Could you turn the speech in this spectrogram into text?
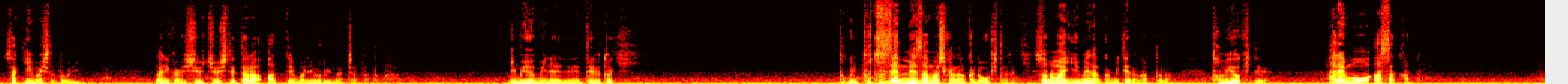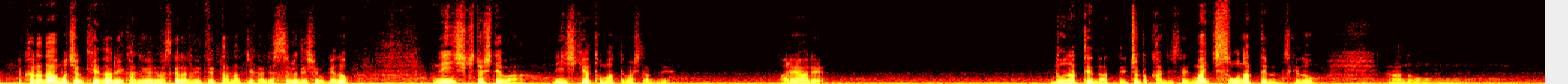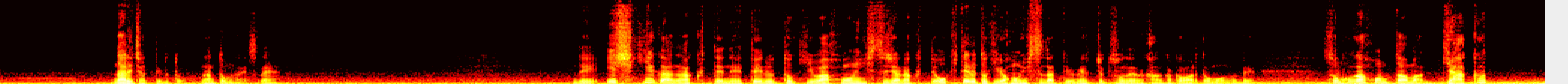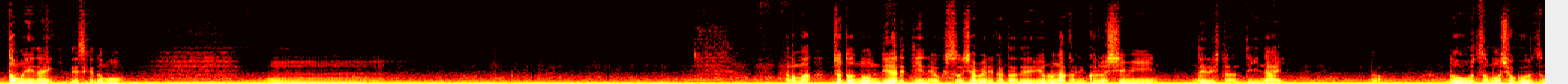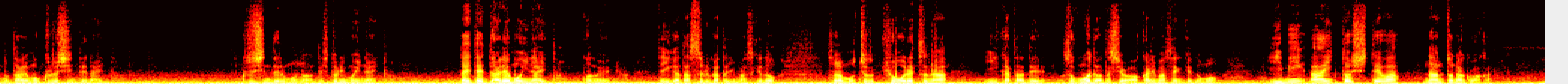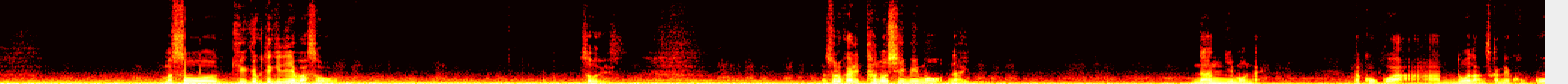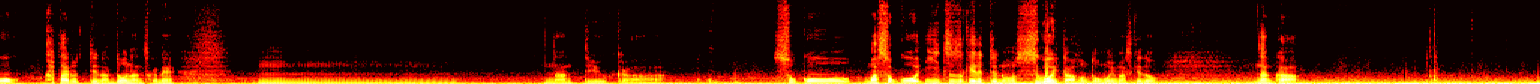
さっき言いました通り何かに集中してたらあっという間に夜になっちゃったとか夢を見ないで寝てる時特に突然目覚ましかなんかで起きた時その前夢なんか見てなかったら飛び起きてあれもう朝かと。体はもちろん気だるい感じがありますから寝てたなっていう感じはするでしょうけど認識としては認識が止まってましたんであれあれどうなってんだってちょっと感じですね。毎日そうなってるんですけどあの慣れちゃってると何ともないですね。で意識がなくて寝てる時は本質じゃなくて起きてる時が本質だっていうねちょっとそのような感覚もあると思うのでそこが本当はまあ逆とも言えないですけどもうん。なんかまあちょっと non-duality のよくそう喋る方で世の中に苦しみでる人なんていないと。動物も植物も誰も苦しんでないと。苦しんでるものなんて一人もいないと。大体誰もいないと。この世には。言い方する方いますけどそれはもうちょっと強烈な言い方でそこまで私は分かりませんけども意味合いとしてはなんとなく分かる。まあそう究極的に言えばそう。そうです。その代わり楽しみもない。何にもない。ここはどうなんですかね。ここを語るっていうのはどうなんですかね。うーんなんていうか。そこをまあそこを言い続けるっていうのもすごいとは本当思いますけどなんか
